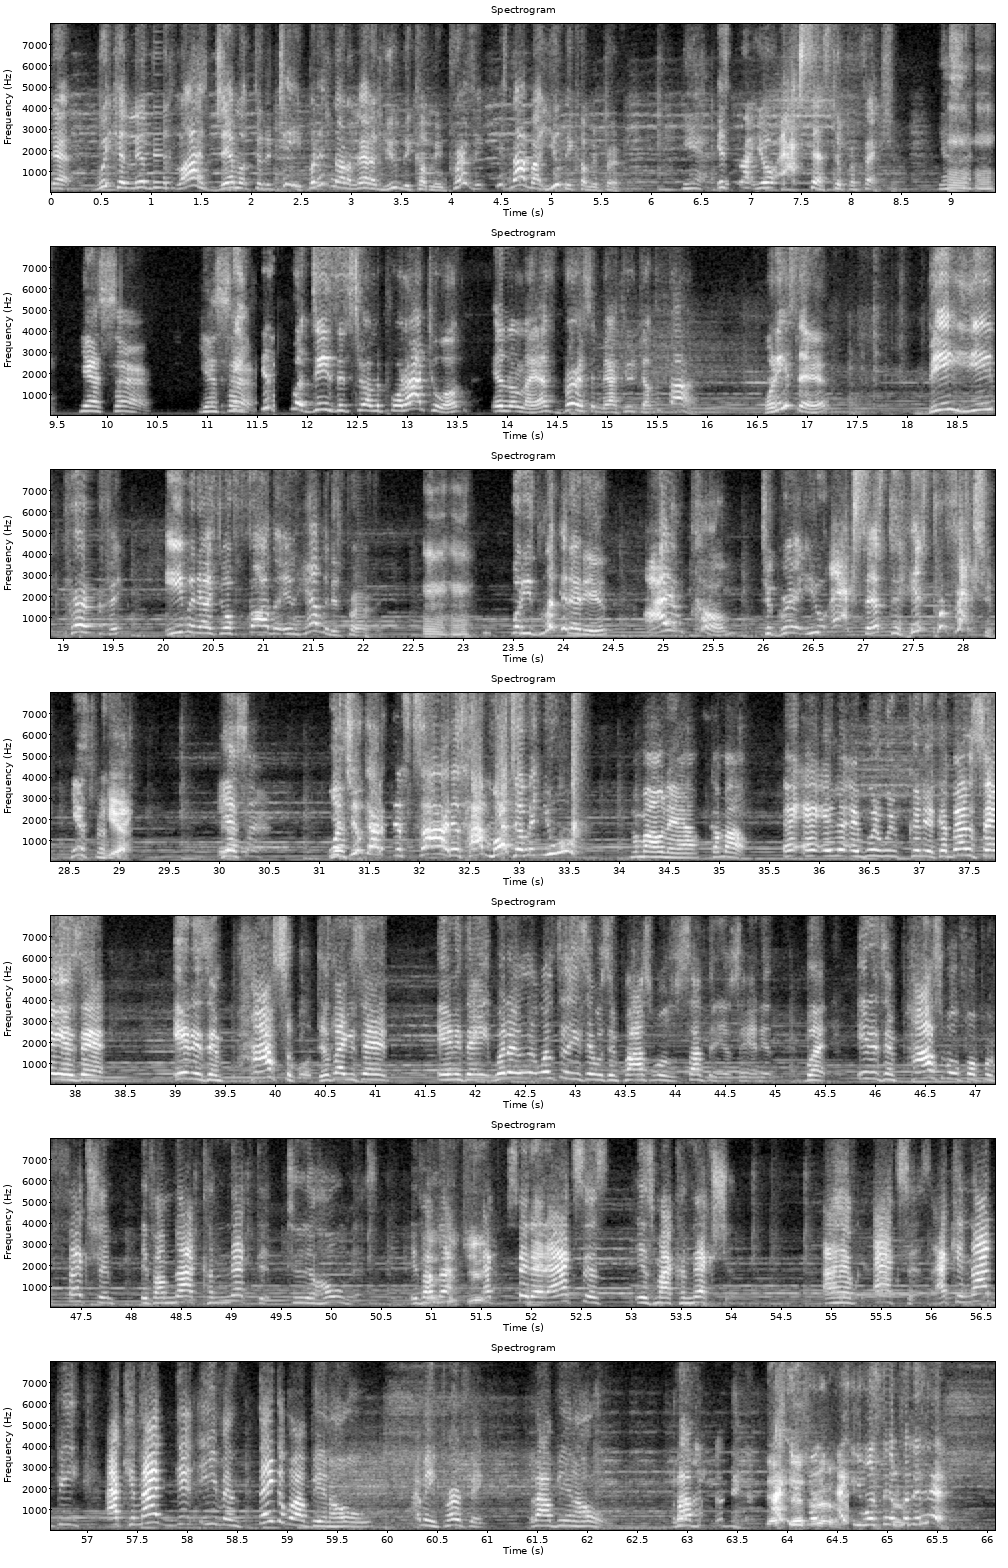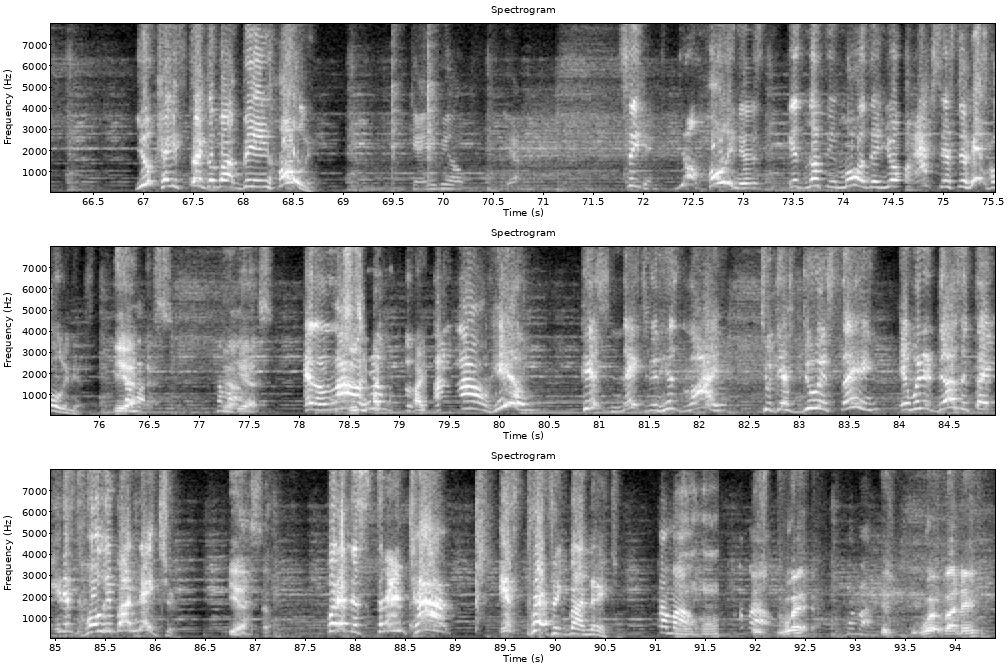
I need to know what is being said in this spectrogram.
that we can live this life jam up to the T, but it's not a matter of you becoming perfect. It's not about you becoming perfect. Yeah. It's about your access to perfection. Yes, sir. Mm -hmm. Yes, sir. Yes, sir. See, this is what Jesus is trying to point out to us in the last verse in Matthew chapter 5. When he said, Be ye perfect, even as your Father in heaven is perfect. Mm -hmm. What he's looking at is, I have come to grant you access to his perfection. His perfection. Yeah. Yes, sir. What yes, you got to decide is how much of it you want. Come on now. Come on. And, and, and what we could, could better say is that it is impossible, just like you said, anything, what, what's the, he said was impossible, something you're saying is, but it is impossible for perfection if I'm not connected to the wholeness. If I'm not, legit. I say that access is my connection. I have access. I cannot be, I cannot get, even think about being whole. I mean, perfect without being whole. But I, that's, that's I give you one step further than that. You can't think about being holy. Can't be holy. Yeah. See, your holiness is nothing more than your access to his holiness. Yes. Come on. Yes. And allow Just him to, allow him his nature and his life to just do his thing. And when it does its thing, it is holy by nature. Yes. But at the same time, it's perfect by nature. Come on. Mm -hmm. Come on. It's what? Come on. It's what by nature?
